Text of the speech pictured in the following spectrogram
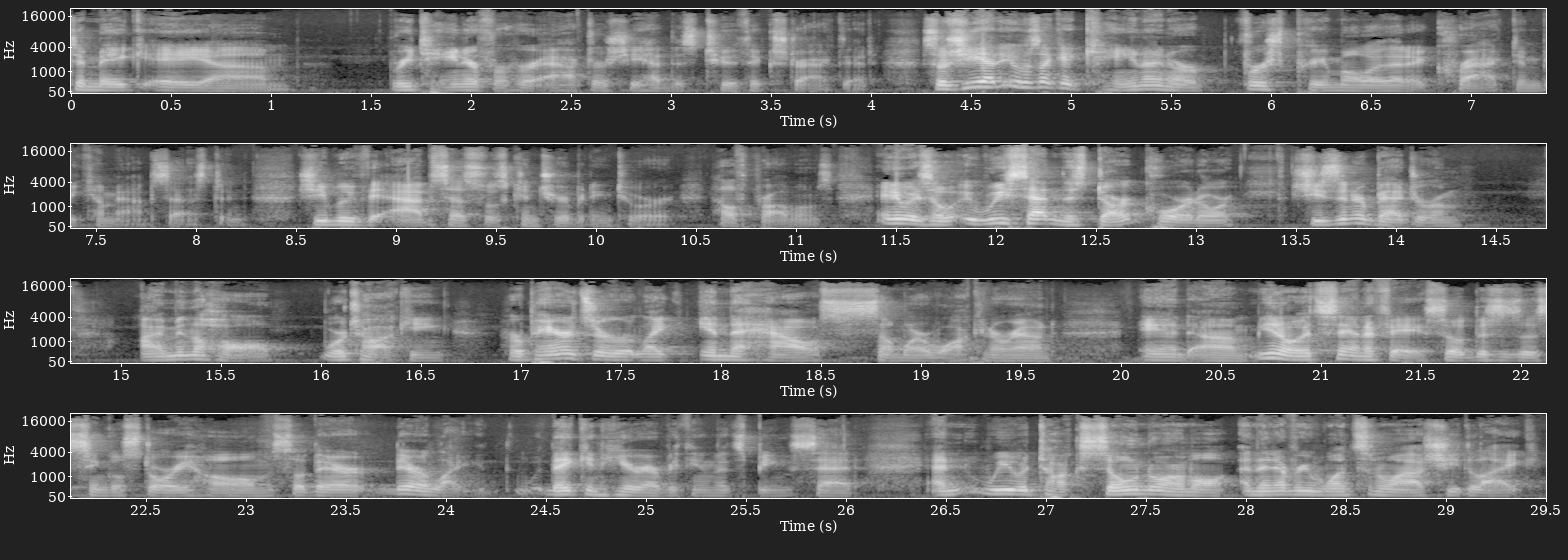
to make a um, retainer for her after she had this tooth extracted. So she had it was like a canine or first premolar that had cracked and become abscessed, and she believed the abscess was contributing to her health problems. Anyway, so we sat in this dark corridor. She's in her bedroom. I'm in the hall. We're talking. Her parents are like in the house somewhere walking around. And um, you know, it's Santa Fe, so this is a single story home. So they're they're like they can hear everything that's being said. And we would talk so normal, and then every once in a while she'd like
